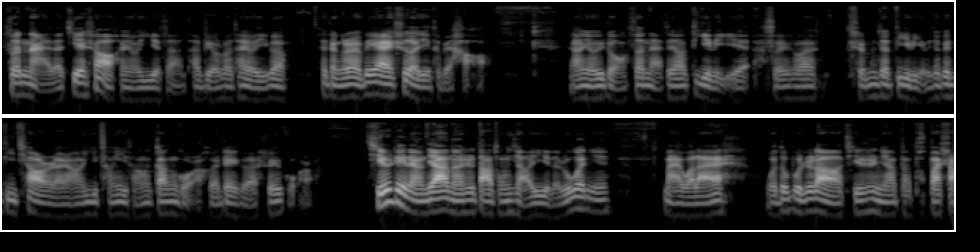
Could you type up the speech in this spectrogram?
酸奶的介绍很有意思。它比如说，它有一个，它整个的 VI 设计特别好。然后有一种酸奶，它叫地理。所以说，什么叫地里就跟地壳似的，然后一层一层的干果和这个水果。其实这两家呢是大同小异的。如果你买过来，我都不知道，其实你要把把勺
